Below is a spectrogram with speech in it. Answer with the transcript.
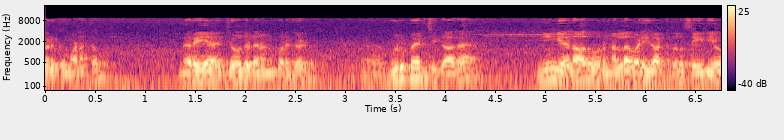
வணக்கம். நிறைய ஜோதிட நண்பர்கள் குரு பயிற்சிக்காக நீங்கள் ஏதாவது ஒரு நல்ல வழிகாட்டுதலோ செய்தியோ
